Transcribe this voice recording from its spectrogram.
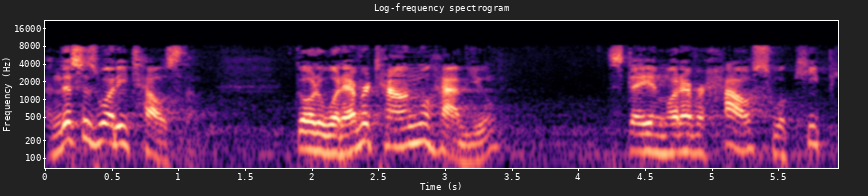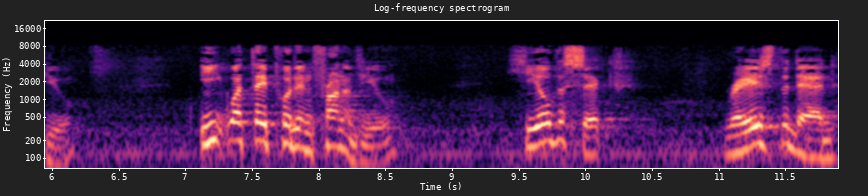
And this is what he tells them Go to whatever town will have you, stay in whatever house will keep you, eat what they put in front of you, heal the sick, raise the dead,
